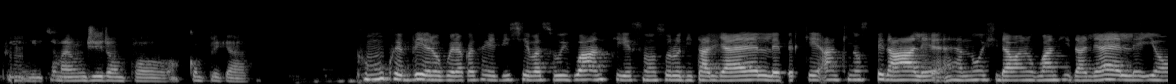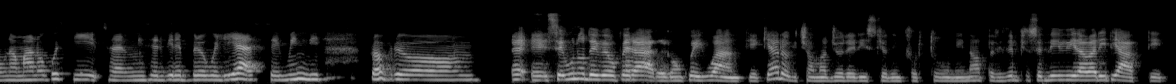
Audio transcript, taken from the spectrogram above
Quindi, insomma, è un giro un po' complicato. Comunque è vero quella cosa che diceva sui guanti che sono solo di taglia L, perché anche in ospedale eh, a noi ci davano guanti di taglia L, io ho una mano così, cioè mi servirebbero quelli S, quindi proprio eh, eh, se uno deve eh. operare con quei guanti è chiaro che c'è un maggiore rischio di infortuni, no? Per esempio se devi lavare i piatti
